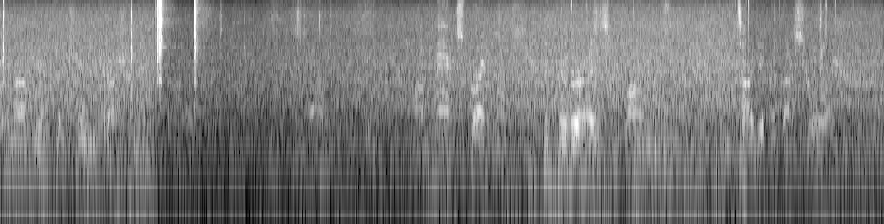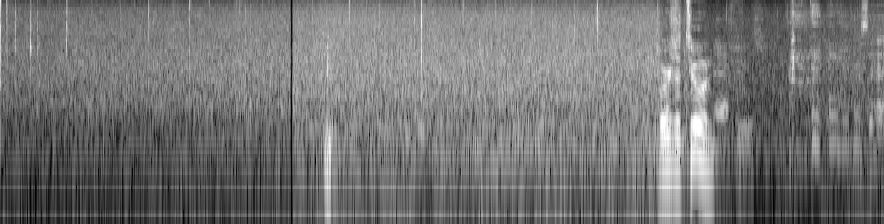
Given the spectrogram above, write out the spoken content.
Come out here and play Candy Crush on the On max brightness. right. That's how I get my best score. Where's the tune? What's that?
